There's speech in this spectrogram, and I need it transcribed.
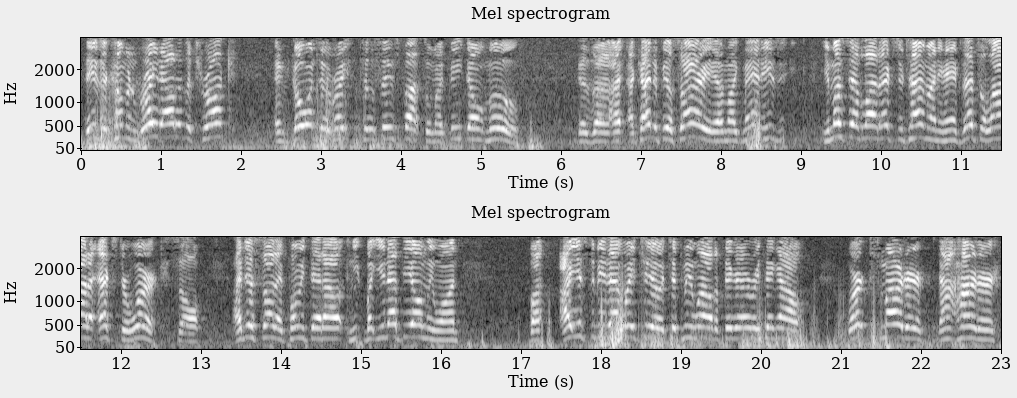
These are coming right out of the truck and going to right to the same spot so my feet don't move. Because uh, I, I kind of feel sorry. I'm like, man, he's you must have a lot of extra time on your hands. That's a lot of extra work. So I just thought I'd point that out. You, but you're not the only one. But I used to be that way too. It took me a while to figure everything out. Work smarter, not harder.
